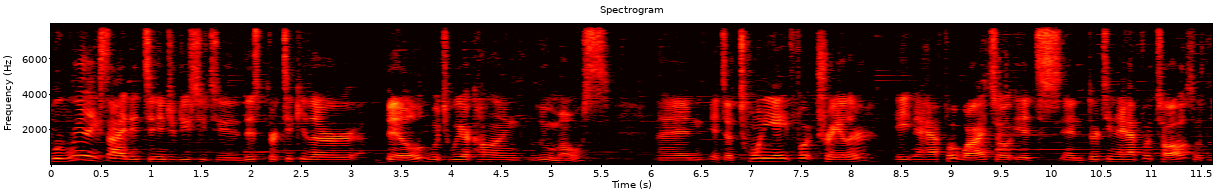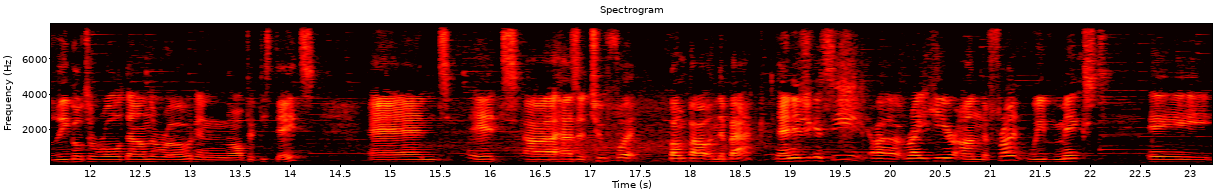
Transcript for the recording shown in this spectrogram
we're really excited to introduce you to this particular build, which we are calling Lumos. And it's a 28 foot trailer, eight and a half foot wide, so it's and 13 and a half foot tall, so it's legal to roll down the road in all 50 states. And it uh, has a two foot bump out in the back. And as you can see uh, right here on the front, we've mixed a,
